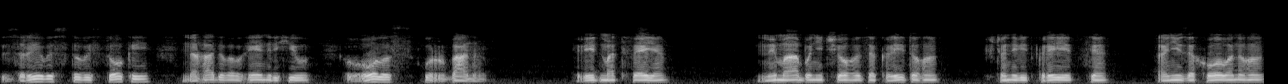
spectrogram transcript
зривисто високий, нагадував Генріхів, голос Урбана. Від Матфея нема бо нічого закритого, що не відкриється, ані захованого,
